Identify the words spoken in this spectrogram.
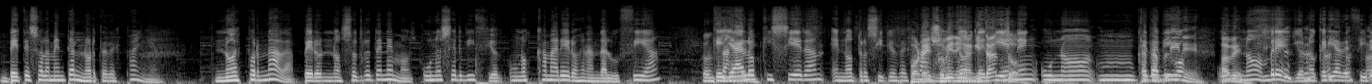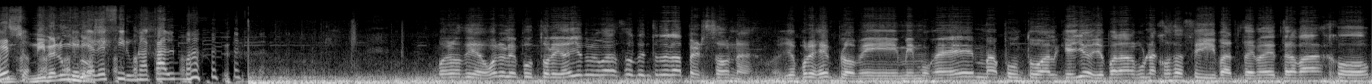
Vete solamente al norte de España. No es por nada, pero nosotros tenemos unos servicios, unos camareros en Andalucía Con que ya los quisieran en otros sitios de Por España. eso vienen donde aquí tanto. tienen unos, mm, ¿qué te digo? Un- no, hombre, yo no quería decir eso. Nivelungos. Quería decir una calma. Buenos días. Bueno, la puntualidad yo creo que va dentro de la persona. Yo, por ejemplo, mi, mi mujer es más puntual que yo. Yo para algunas cosas sí, para el de trabajo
